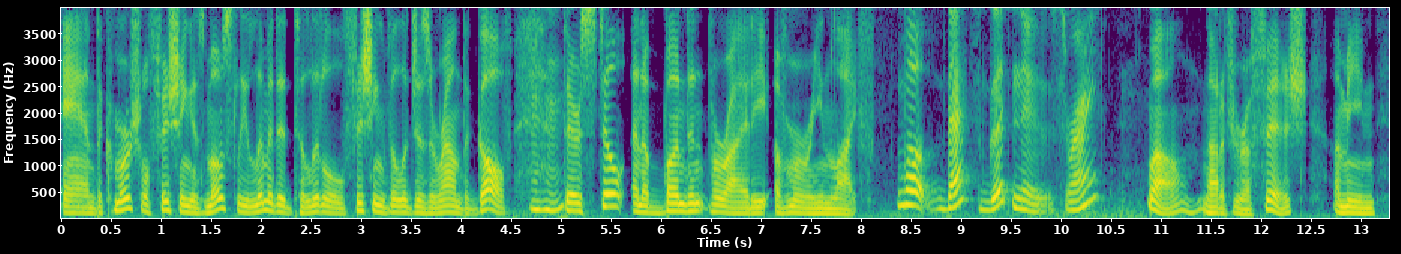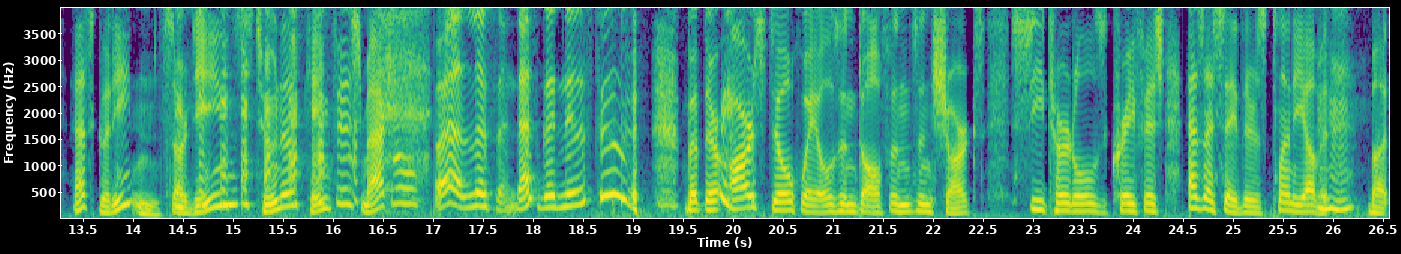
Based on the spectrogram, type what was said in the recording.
and the commercial fishing is mostly limited to little fishing villages around the Gulf, mm-hmm. there's still an abundant variety of marine life. Well, that's good news, right? Well, not if you're a fish. I mean, that's good eating. Sardines, tuna, kingfish, mackerel. Well, listen, that's good news too. but there are still whales and dolphins and sharks, sea turtles, crayfish. As I say, there's plenty of it. Mm-hmm. But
